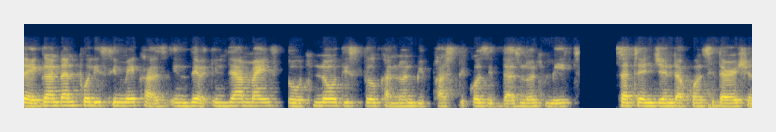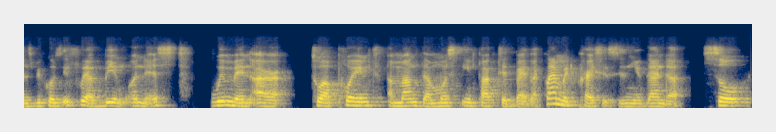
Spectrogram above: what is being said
the Ugandan policymakers in their in their minds thought, no, this bill cannot be passed because it does not meet certain gender considerations. Because if we are being honest, women are to a point among the most impacted by the climate crisis in Uganda. So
